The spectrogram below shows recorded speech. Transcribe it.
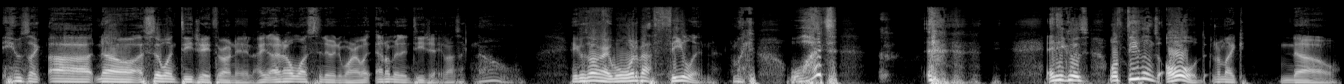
he was like, uh, no, I still want DJ thrown in. I, I don't want Sanu anymore. I want Edelman and DJ. And I was like, no. He goes, all right, well, what about Thielen? I'm like, what? and he goes, well, Thielen's old. And I'm like, no.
